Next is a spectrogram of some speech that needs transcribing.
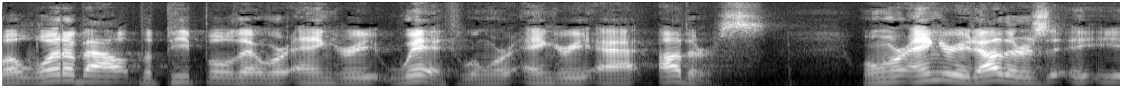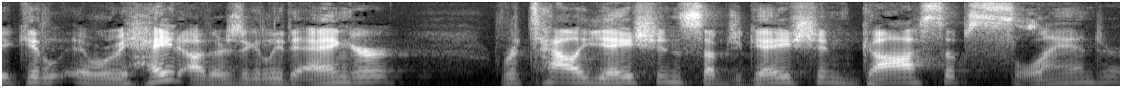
Well, what about the people that we're angry with when we're angry at others? When we're angry at others, it, it when we hate others, it can lead to anger, retaliation, subjugation, gossip, slander,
